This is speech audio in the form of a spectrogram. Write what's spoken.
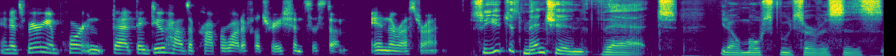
and it's very important that they do have the proper water filtration system in the restaurant. So you just mentioned that, you know, most food services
